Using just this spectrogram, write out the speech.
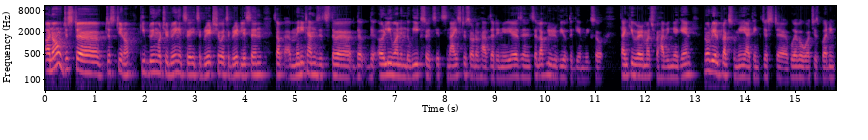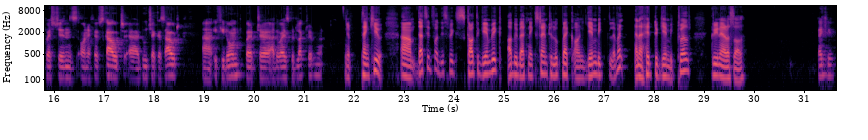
Uh, no, just uh, just you know, keep doing what you're doing. It's a it's a great show. It's a great listen. So uh, many times it's the, the the early one in the week, so it's it's nice to sort of have that in your ears, and it's a lovely review of the game week. So thank you very much for having me again. No real plugs for me. I think just uh, whoever watches Burning Questions on FF Scout, uh, do check us out. Uh, if you don't, but uh, otherwise, good luck to everyone. Yep, thank you. Um, that's it for this week's Scout the Game Week. I'll be back next time to look back on Game Week 11 and ahead to Game Week 12. Green Aerosol. Thank you.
